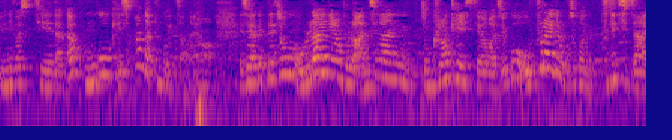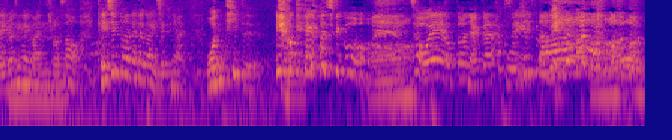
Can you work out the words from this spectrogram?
university에다가 공고 게시판 같은 거 있잖아요. 제가 그때 조금 온라인이랑 별로 안 친한 좀 그런 케이스여가지고 오프라인으로 무조건 부딪히자 이런 생각이 음. 많이 들어서 게시판에다가 이제 그냥 wanted 이렇게 해가지고 아. 저의 어떤 약간 학생의. 어,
